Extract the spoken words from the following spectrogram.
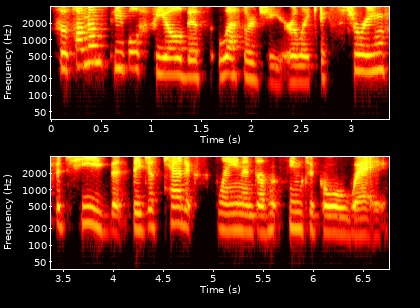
So sometimes people feel this lethargy or like extreme fatigue that they just can't explain and doesn't seem to go away.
